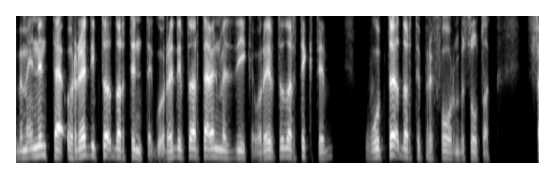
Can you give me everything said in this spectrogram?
بما إن أنت already بتقدر تنتج already بتقدر تعمل مزيكا already بتقدر تكتب وبتقدر ت perform بصوتك. ف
